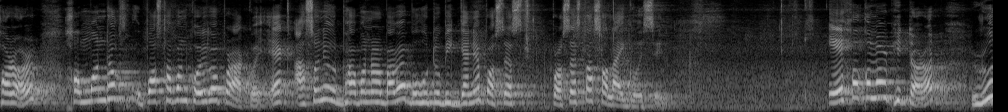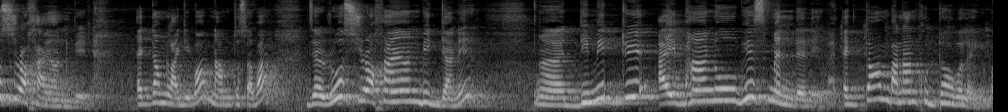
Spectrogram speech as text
ভৰৰ সম্বন্ধক উপস্থাপন কৰিব পৰাকৈ এক আঁচনি উদ্ভাৱনৰ বাবে বহুতো বিজ্ঞানীয়ে প্ৰচেছ প্ৰচেষ্টা চলাই গৈছিল। এইসকলৰ ভিতৰত ৰুছ ৰসায়নবিদ একদম লাগিব নামটো চাবা যে ৰুছ ৰসায়ন বিজ্ঞানী ডিমিত্ৰী আইভানোভিছ মেণ্ডেলিভ একদম বানান শুদ্ধ হ'ব লাগিব।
